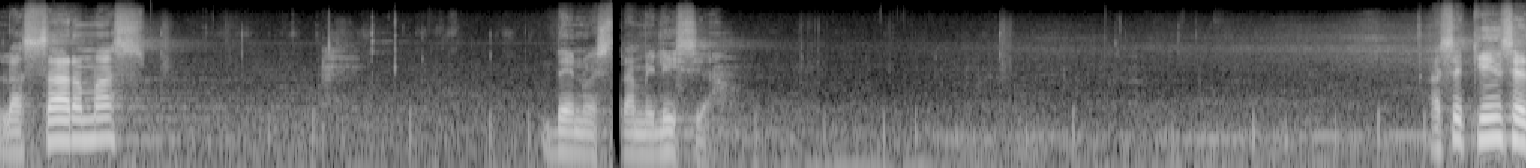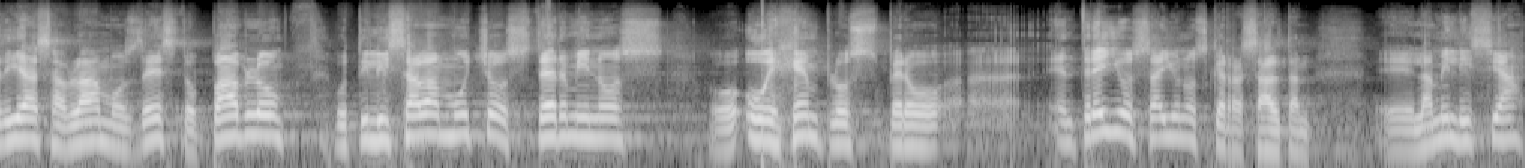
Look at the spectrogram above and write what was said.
las armas de nuestra milicia. Hace 15 días hablamos de esto. Pablo utilizaba muchos términos o, ejemplos, pero ah, entre ellos hay unos que resaltan. Eh, la milicia,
